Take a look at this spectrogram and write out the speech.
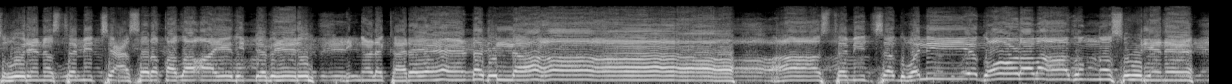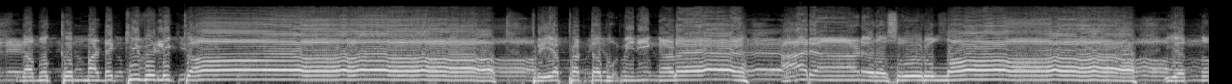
സൂര്യൻ അസ്തമിച്ച് അസർ കഥ ആയതിന്റെ പേരിൽ നിങ്ങൾ കരയേണ്ടതില്ല. ആ അസ്തമിച്ച വലിയ ഗോളമാകുന്ന സൂര്യനെ നമുക്ക് മടക്കി വിളിക്കാം. പ്രിയപ്പെട്ട മുഅ്മിനീങ്ങളെ ആരാണ് റസൂറുള്ള എന്ന്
